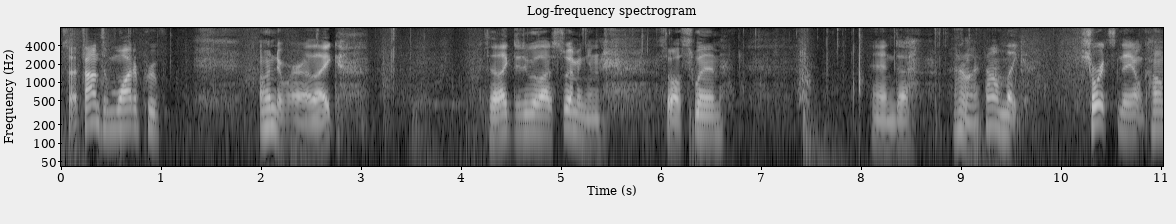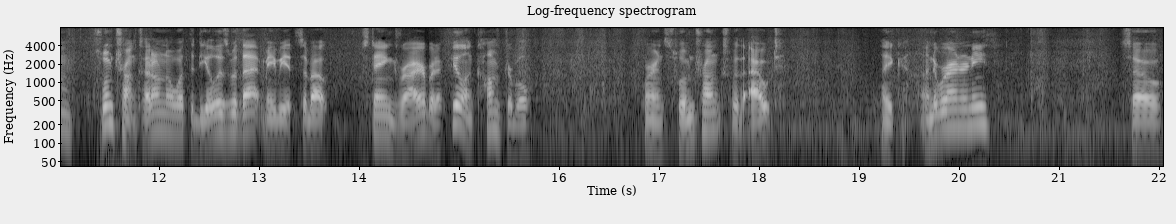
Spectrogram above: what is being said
So I found some waterproof underwear I like. Cause I like to do a lot of swimming and so I'll swim. And uh, I don't know, I found like shorts and they don't come swim trunks. I don't know what the deal is with that. Maybe it's about staying drier, but I feel uncomfortable wearing swim trunks without like underwear underneath. So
